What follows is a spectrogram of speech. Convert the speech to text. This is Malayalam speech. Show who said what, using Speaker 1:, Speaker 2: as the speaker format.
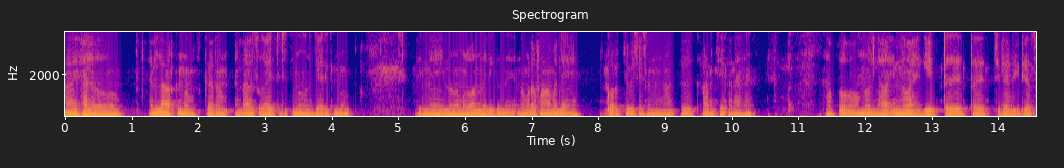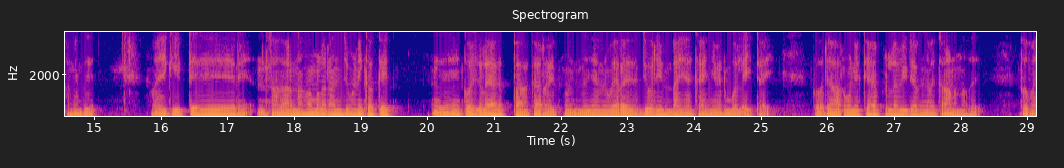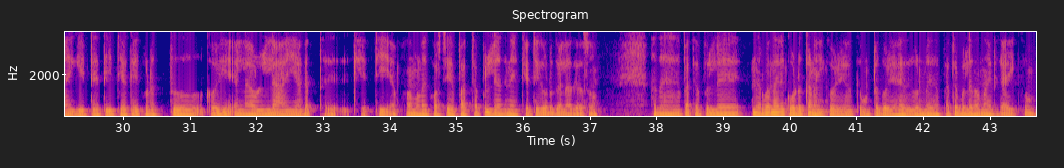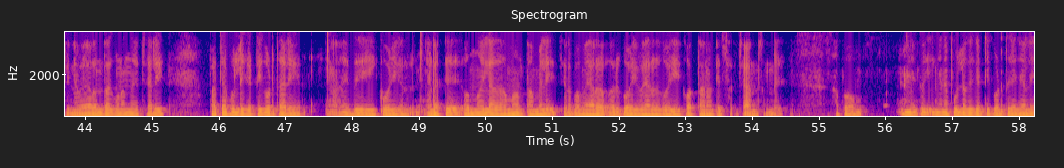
Speaker 1: Hi hello. എല്ലാവർക്കും നമസ്കാരം. എല്ലാവരും സുഖമായിട്ടിരിക്കുന്നു എന്ന് വിചാരിക്കുന്നു. പിന്നെ ഇന്ന് നമ്മൾ വന്നിരിക്കുന്നത് നമ്മുടെ ഫാമിലെ കുറച്ച് വിശേഷം നിങ്ങൾക്ക് കാണിച്ചു തരാനാണ്. അപ്പോൾ ഒന്നുമില്ല ഇന്ന് വൈകിട്ട് ചില വീഡിയോസാണിത് വൈകിട്ട് സാധാരണ നമ്മളൊരു അഞ്ച് മണിക്കൊക്കെ കോഴികളെ അകത്താക്കാറായിരുന്നു. ഇന്ന് ഞാൻ വേറെ ജോലി ഉണ്ടായി കഴിഞ്ഞ് വരുമ്പോൾ ലേറ്റായി ഇപ്പോൾ ഒരു ആറു മണിയൊക്കെ ആയപ്പോഴുള്ള വീഡിയോ നിങ്ങൾ കാണുന്നത്. ഇപ്പോൾ വൈകിട്ട് തീറ്റയൊക്കെ കൊടുത്തു കോഴി എല്ലാം ഉള്ളിലായി അകത്ത് കയറ്റി. അപ്പോൾ നമ്മൾ കുറച്ച് പച്ചപ്പുല്ല് അതിന് കെട്ടി കൊടുക്കും എല്ലാ ദിവസവും. അത് പച്ചപ്പുല്ല് നിർബന്ധമായിട്ട് കൊടുക്കണം ഈ കോഴികൾക്ക്. മുട്ടക്കോഴി ആയതുകൊണ്ട് പച്ചപ്പുല്ല് നന്നായിട്ട് കഴിക്കും. പിന്നെ വേറെ എന്താ ഗുണം എന്ന് വെച്ചാൽ പച്ചപ്പുല്ല് കെട്ടി കൊടുത്താൽ ഇത് ഈ കോഴികൾ ഇടയ്ക്ക് ഒന്നുമില്ലാതാകുമ്പോൾ തമ്മിൽ ചിലപ്പോൾ വേറെ ഒരു കോഴി വേറൊരു കോഴി കൊത്താനൊക്കെ ചാൻസ് ഉണ്ട് അപ്പോൾ ഇങ്ങനെ പുല്ലൊക്കെ കെട്ടി കൊടുത്തു കഴിഞ്ഞാൽ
